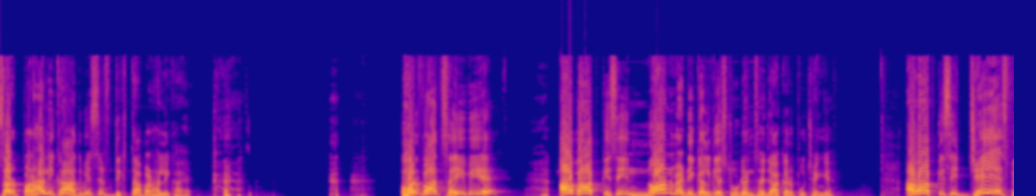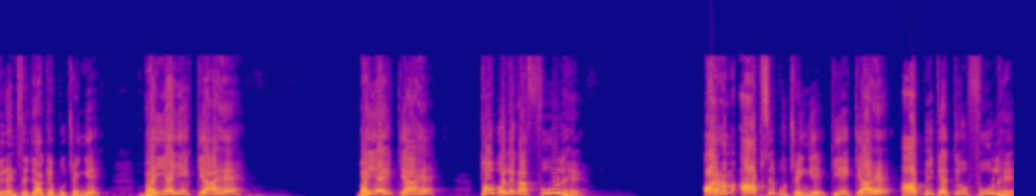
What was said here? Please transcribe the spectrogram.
सर, पढ़ा लिखा आदमी सिर्फ़ दिखता पढ़ा लिखा है। और बात सही भी है, अब आप किसी नॉन मेडिकल के स्टूडेंट से जाकर पूछेंगे। अब आप किसी जे एस्पिरेंट से जाकर पूछेंगे, भैया, ये क्या है? भैया, ये क्या है? तो बोलेगा, फूल है। और हम आपसे पूछेंगे कि ये क्या है? आप भी कहते हो, फूल है।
